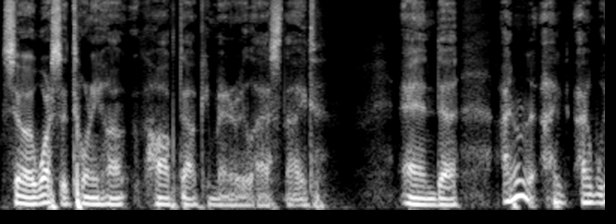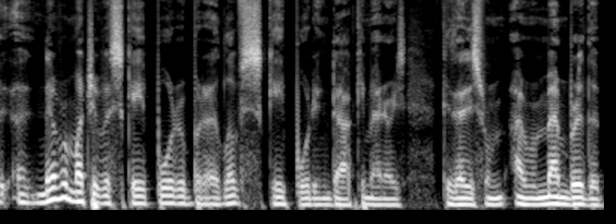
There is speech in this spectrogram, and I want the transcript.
so I watched the Tony Hawk documentary last night and uh, I don't, I, I w- uh, never much of a skateboarder, but I love skateboarding documentaries because I just, rem- I remember the,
